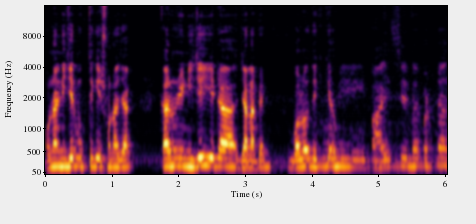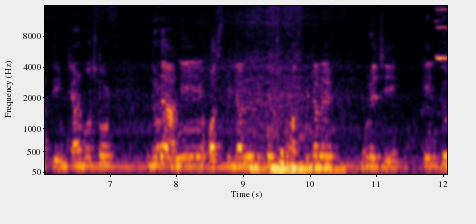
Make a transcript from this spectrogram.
ওনার নিজের মুখ থেকেই শোনা যাক কারণ উনি নিজেই এটা জানাবেন। বলো দেখি আমি পাইলসের ব্যাপারটা তিন চার বছর ধরে আমি হসপিটাল প্রচুর হসপিটালে ঘুরেছি। কিন্তু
